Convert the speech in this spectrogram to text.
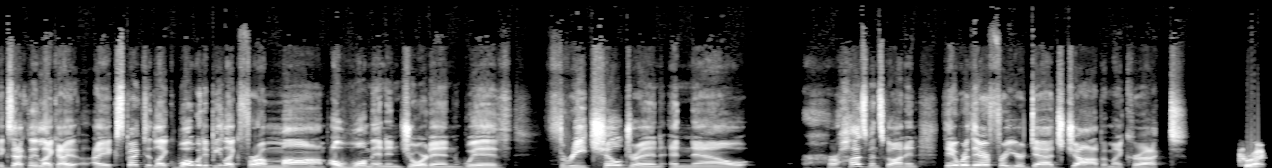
exactly like I, I expected. Like, what would it be like for a mom, a woman in Jordan with three children, and now her husband's gone, and they were there for your dad's job. Am I correct? Correct.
